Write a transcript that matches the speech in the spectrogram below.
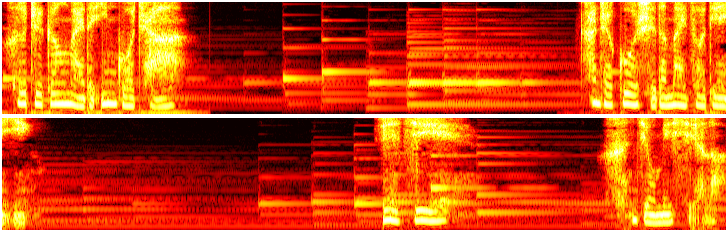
喝着刚买的英国茶，着过时的卖座电影，日记很久没写了，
